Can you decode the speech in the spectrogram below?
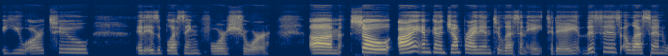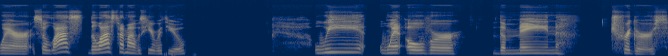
you are too. It is a blessing for sure. Um, so I am going to jump right into lesson eight today. This is a lesson where, so last, the last time I was here with you, we went over the main triggers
